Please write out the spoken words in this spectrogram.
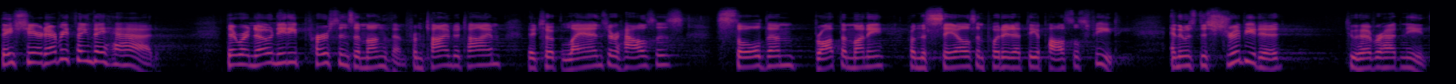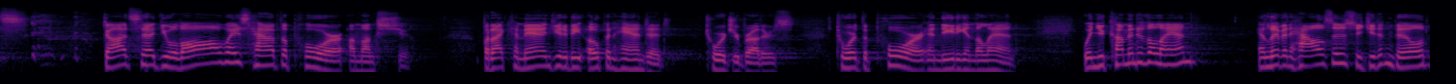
They shared everything they had. There were no needy persons among them. From time to time, they took lands or houses, sold them, brought the money from the sales, and put it at the apostles' feet. And it was distributed to whoever had needs. God said, You will always have the poor amongst you, but I command you to be open handed towards your brothers, toward the poor and needy in the land. When you come into the land and live in houses that you didn't build,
